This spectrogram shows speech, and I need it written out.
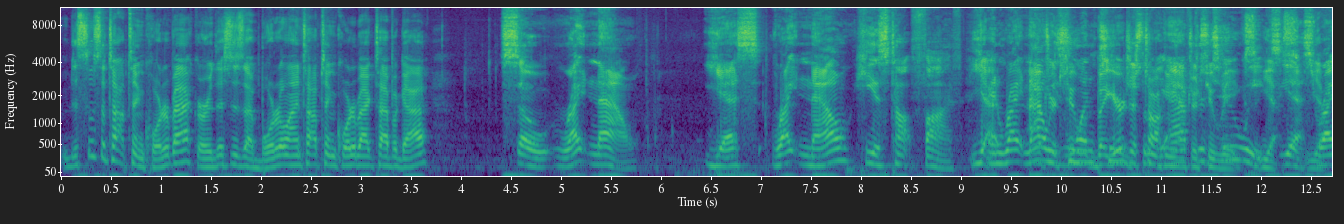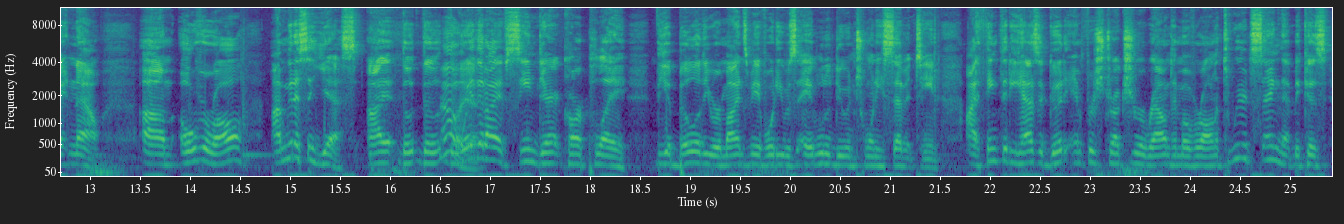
this is a top ten quarterback or this is a borderline top ten quarterback type of guy? So right now, yes, right now he is top five. Yeah, and right now after he's two- one. but two, you're just three. talking after two weeks. Yes, Yes, yeah. right now. Um, overall, I'm gonna say yes. I the the, the way yeah. that I have seen Derek Carr play, the ability reminds me of what he was able to do in 2017. I think that he has a good infrastructure around him overall. And it's weird saying that because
